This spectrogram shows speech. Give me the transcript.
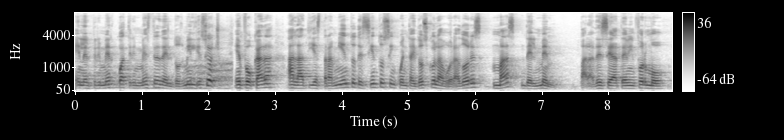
en el primer cuatrimestre del 2018, enfocada al adiestramiento de 152 colaboradores más del MEM. Para DCAT informó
